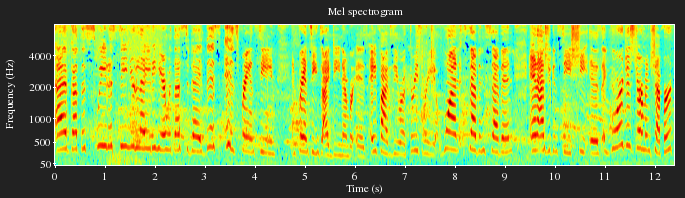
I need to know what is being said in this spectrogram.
I've got the sweetest senior lady here with us today. This is Francine, and Francine's ID number is A5033177. And as you can see, she is a gorgeous German Shepherd.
